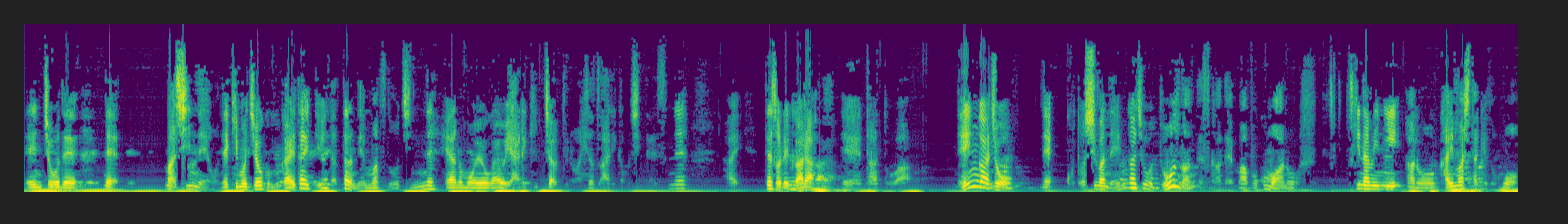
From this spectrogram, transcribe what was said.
延長で、ね、まあ、新年をね、気持ちよく迎えたいっていうんだったら、年末のうちにね、部屋の模様替えをやりきっちゃうっていうのは一つありかもしれないですね。はい。で、それから、えーと、あとは、年賀状。ね、今年は年賀状どうなんですかね。まあ、僕もあの、月並みに、あの、買いましたけども、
